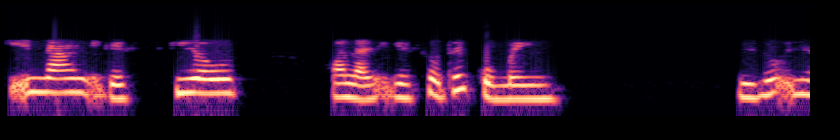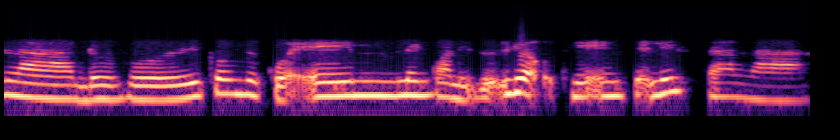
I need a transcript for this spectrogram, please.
kỹ năng những cái skills hoặc là những cái sở thích của mình ví dụ như là đối với công việc của em liên quan đến dữ liệu thì em sẽ list ra là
